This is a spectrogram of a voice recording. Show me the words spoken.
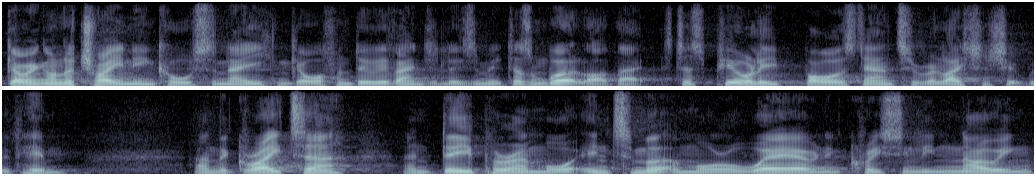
going on a training course and now you can go off and do evangelism. It doesn't work like that. It just purely boils down to relationship with Him. And the greater and deeper and more intimate and more aware and increasingly knowing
